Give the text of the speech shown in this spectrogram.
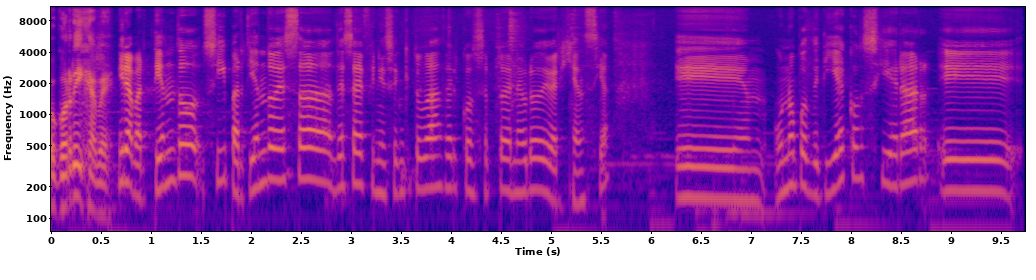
O corríjame. Mira, partiendo, sí, partiendo de esa, de esa definición que tú das del concepto de neurodivergencia, eh, uno podría considerar eh,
